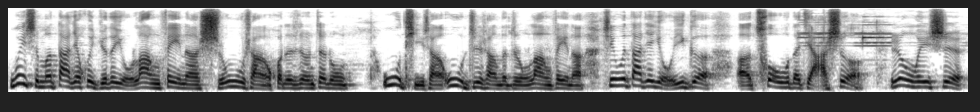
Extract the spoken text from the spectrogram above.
为什么大家会觉得有浪费呢？食物上或者这种这种物体上、物质上的这种浪费呢？是因为大家有一个呃错误的假设，认为是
